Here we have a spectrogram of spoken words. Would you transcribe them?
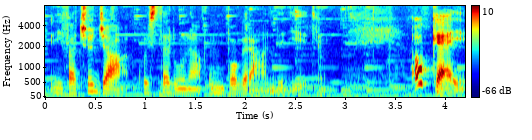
quindi faccio già questa luna un po' grande dietro. Ok,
